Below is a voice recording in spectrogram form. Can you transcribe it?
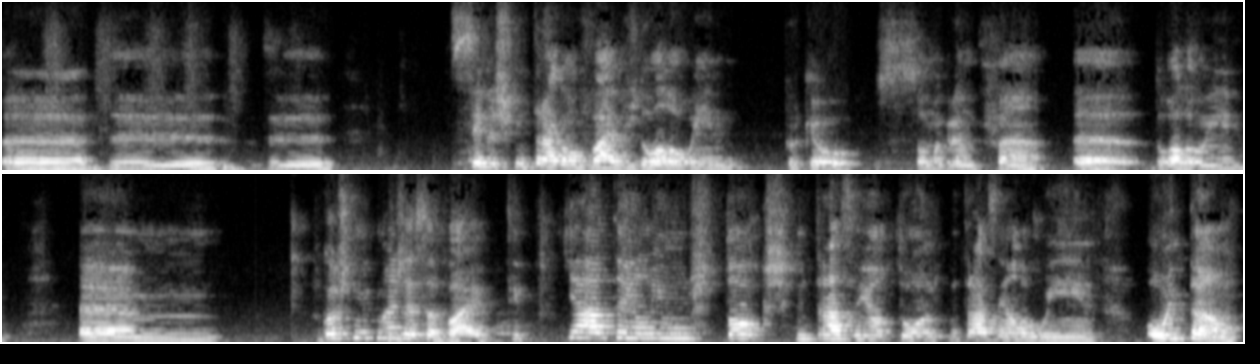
uh, de, de cenas que me tragam vibes do Halloween porque eu sou uma grande fã uh, do Halloween um, gosto muito mais dessa vibe. Tipo, já tem ali uns toques que me trazem outono, que me trazem Halloween. Ou então,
